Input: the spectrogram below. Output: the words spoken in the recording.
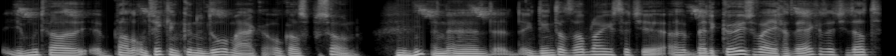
je- moet wel een bepaalde ontwikkeling kunnen doormaken, ook als persoon. Mhm. En eh, ik denk dat het wel belangrijk is dat je eh, bij de keuze waar je gaat werken, dat je dat,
